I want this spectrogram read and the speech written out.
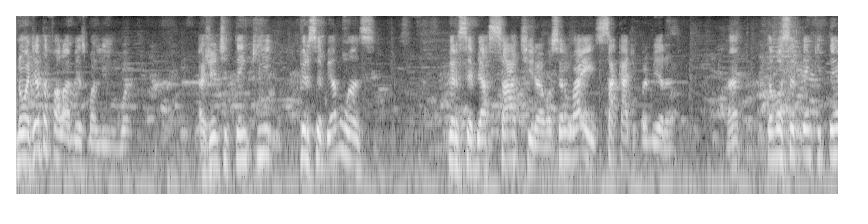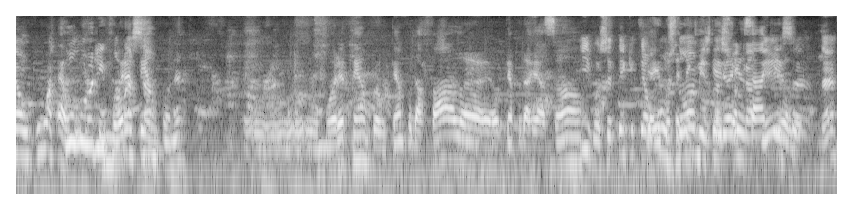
Não adianta falar a mesma língua, a gente tem que perceber a nuance, perceber a sátira. Você não vai sacar de primeira né? Então você tem que ter algum é, acúmulo é, de informação. É tempo, né? O, o, humor é tempo, é o tempo da fala, é o tempo da reação. E você tem que ter e alguns nomes na sua cabeça, aquilo. né?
